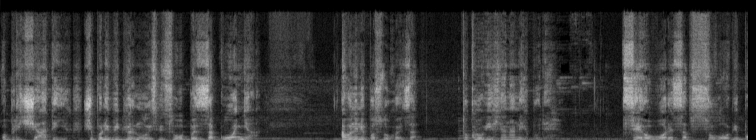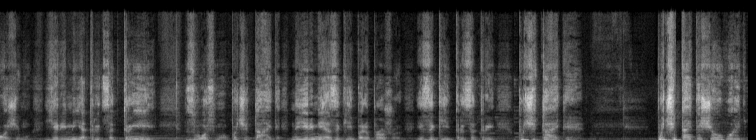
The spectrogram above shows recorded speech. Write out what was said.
облічати їх, щоб вони відвернулись від свого беззаконня, а вони не послухаються, то кров їхня на них буде. Це говориться в Слові Божому. Єремія 33 з 8. Почитайте. Не Єремія, Язики, перепрошую. Язики 33. Почитайте. Почитайте, що говорить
